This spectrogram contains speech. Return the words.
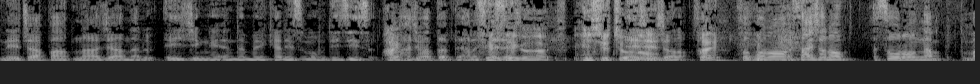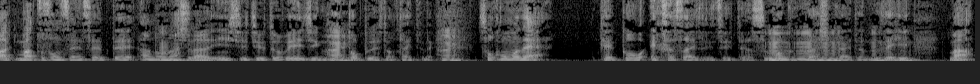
Nature Partner Journal Aging and Mechanism of Disease、はい、始まったって話したじゃないですか。先生が編集長の。編集長の。そ,、はい、そこの最初の総論がマーク・マットソン先生ってあの、うん、 National Institute of Aging のトップの人が書いてね、はい、そこもね結構エクササイズについてはすごく詳しく書いてあるので、ぜひまあ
